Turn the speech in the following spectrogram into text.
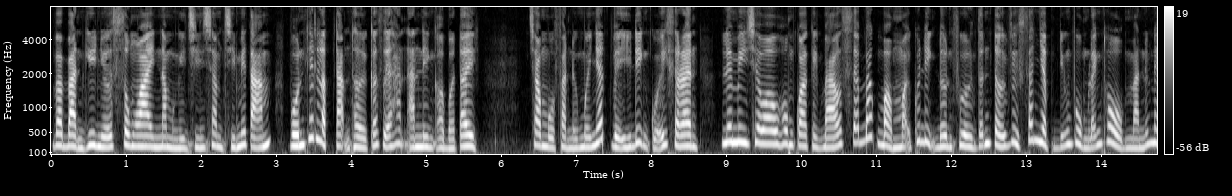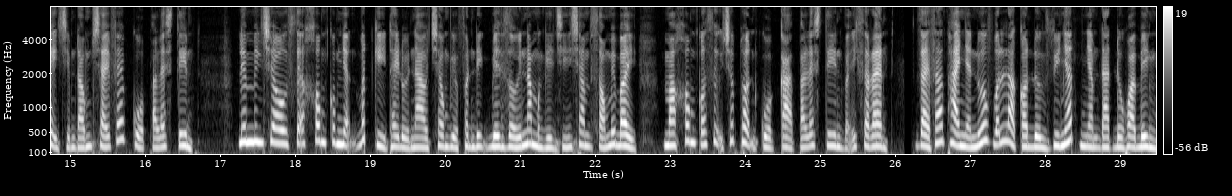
và bản ghi nhớ Sông Oai năm 1998, vốn thiết lập tạm thời các giới hạn an ninh ở bờ Tây. Trong một phản ứng mới nhất về ý định của Israel, Liên minh châu Âu hôm qua cảnh báo sẽ bác bỏ mọi quyết định đơn phương dẫn tới việc sát nhập những vùng lãnh thổ mà nước này chiếm đóng trái phép của Palestine. Liên minh châu Âu sẽ không công nhận bất kỳ thay đổi nào trong việc phân định biên giới năm 1967 mà không có sự chấp thuận của cả Palestine và Israel. Giải pháp hai nhà nước vẫn là con đường duy nhất nhằm đạt được hòa bình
